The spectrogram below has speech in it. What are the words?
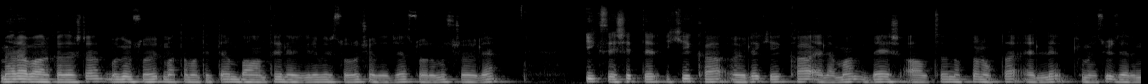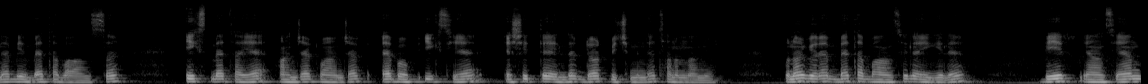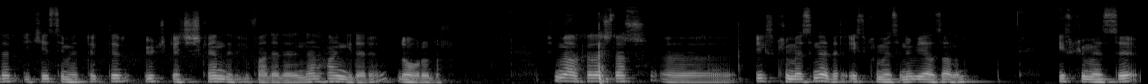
Merhaba arkadaşlar. Bugün soyut matematikten bağıntı ile ilgili bir soru çözeceğiz. Sorumuz şöyle. x eşittir 2k öyle ki k eleman 5, 6, nokta nokta 50 kümesi üzerinde bir beta bağıntısı x beta y ancak ve ancak EBOB x y eşit değildir 4 biçiminde tanımlanıyor. Buna göre beta bağıntısı ile ilgili 1 yansıyandır, 2 simetriktir, 3 geçişkendir ifadelerinden hangileri doğrudur? Şimdi arkadaşlar e, x kümesi nedir? X kümesini bir yazalım. X kümesi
